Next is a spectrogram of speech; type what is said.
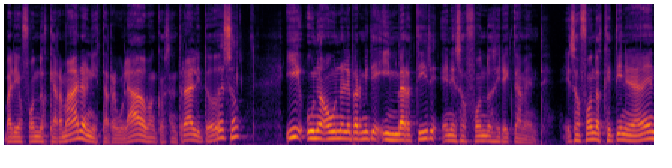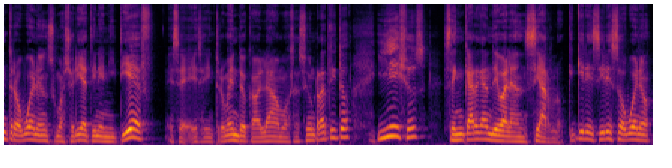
varios fondos que armaron y está regulado, Banco Central y todo eso. Y uno a uno le permite invertir en esos fondos directamente. Esos fondos que tienen adentro, bueno, en su mayoría tienen ETF, ese, ese instrumento que hablábamos hace un ratito, y ellos se encargan de balancearlo. ¿Qué quiere decir eso? Bueno,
